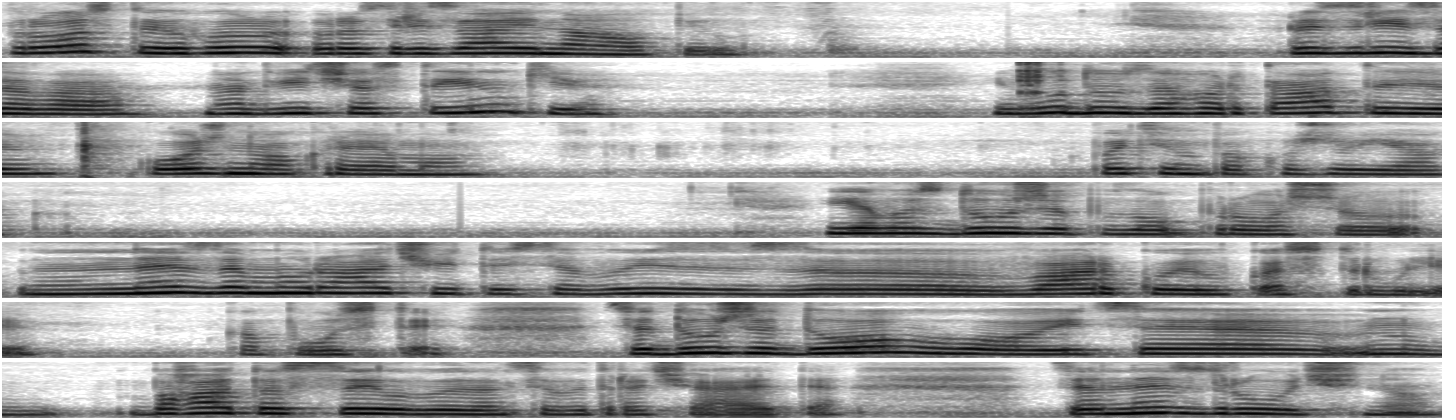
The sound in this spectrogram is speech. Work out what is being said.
просто його розрізаю навпіл. Розрізала на дві частинки і буду загортати кожну окремо. Потім покажу як. Я вас дуже прошу, не заморачуйтеся ви з варкою в каструлі капусти. Це дуже довго і це ну, багато сил ви на це витрачаєте. Це незручно.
